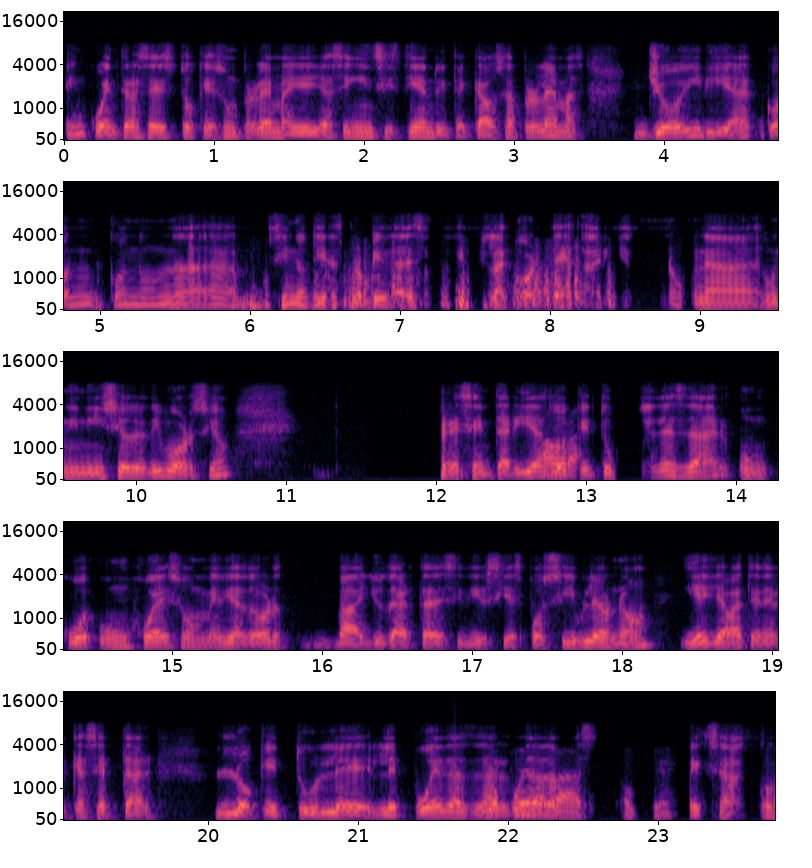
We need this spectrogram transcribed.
encuentras esto que es un problema y ella sigue insistiendo y te causa problemas, yo iría con, con una, ah, si no tienes propiedades en la corte, haría una- un inicio de divorcio, presentarías lo que tú puedes dar, un, un juez o un mediador va a ayudarte a decidir si es posible o no, y ella va a tener que aceptar lo que tú le, le puedas dar No nada dar. más. Exacto.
